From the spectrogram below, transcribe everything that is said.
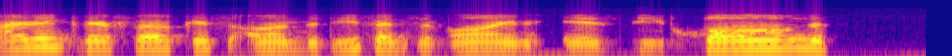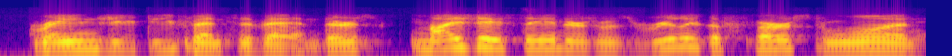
I think their focus on the defensive line is the long, rangy defensive end. There's Myjai Sanders was really the first one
